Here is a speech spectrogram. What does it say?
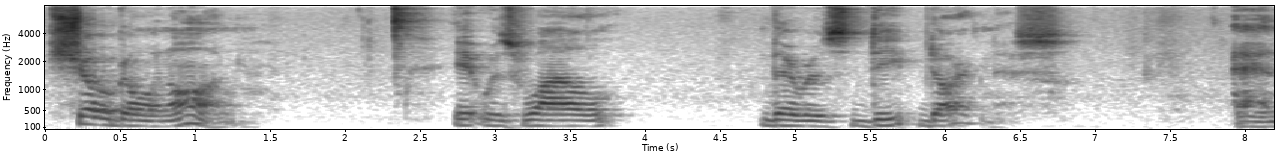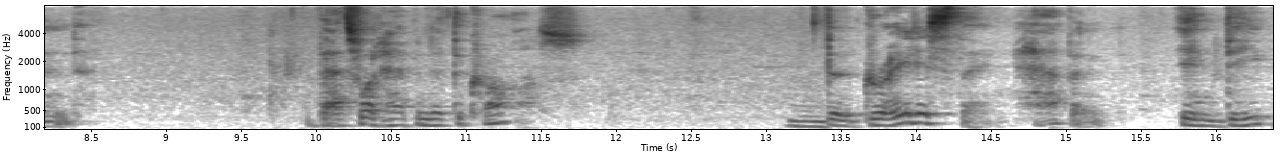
show going on. It was while there was deep darkness. And that's what happened at the cross the greatest thing happened in deep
